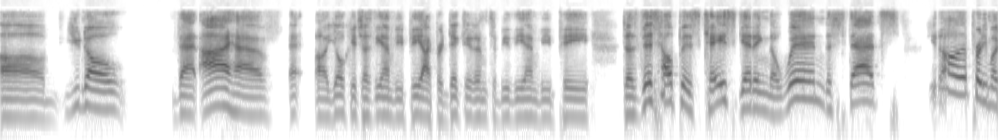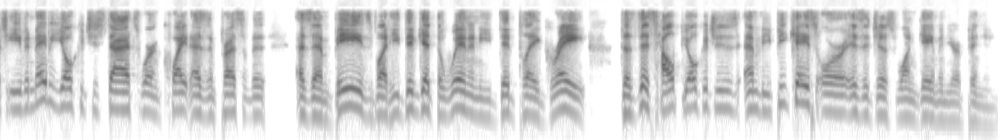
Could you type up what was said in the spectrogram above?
Uh, you know that I have uh, Jokic as the MVP. I predicted him to be the MVP. Does this help his case getting the win? The stats, you know, they're pretty much even. Maybe Jokic's stats weren't quite as impressive as Embiid's, but he did get the win and he did play great. Does this help Jokic's MVP case, or is it just one game in your opinion?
